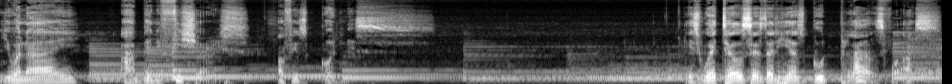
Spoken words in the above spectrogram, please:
You and I are beneficiaries of His goodness. His word tells us that He has good plans for us.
